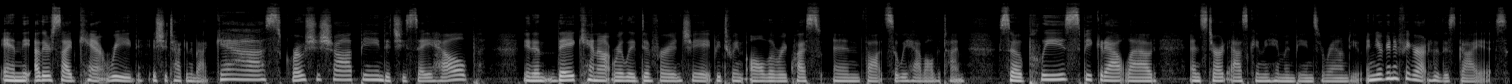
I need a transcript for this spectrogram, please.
and the other side can't read. Is she talking about gas, grocery shopping? Did she say help? You know, they cannot really differentiate between all the requests and thoughts that we have all the time. So please speak it out loud and start asking the human beings around you. And you're going to figure out who this guy is.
